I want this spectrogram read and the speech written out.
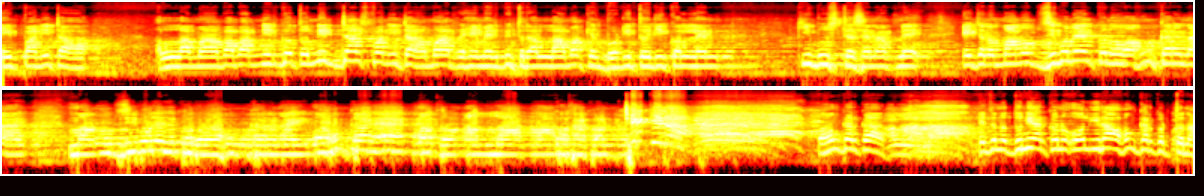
এই পানিটা আল্লাহ মা বাবার নির্গত নির্যাস পানিটা আমার রেহেমের ভিতরে আল্লাহ আমাকে বডি তৈরি করলেন। কি বুঝতেছেন আপনি? এই জন্য মানব জীবনের কোনো অহংকার নাই মানব জীবনের কোনো অহংকার নাই। অহংকার একমাত্র আল্লাহ কথা কন ঠিক কিনা? অহংকার কার? এই জন্য দুনিয়ার কোনো অলিরা অহংকার করতো না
